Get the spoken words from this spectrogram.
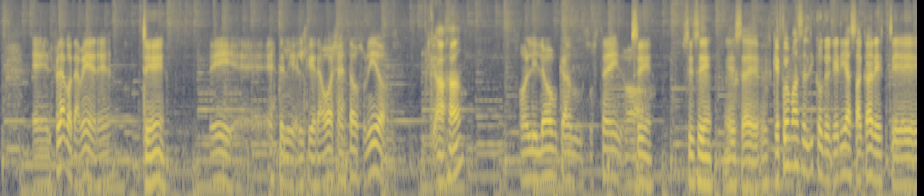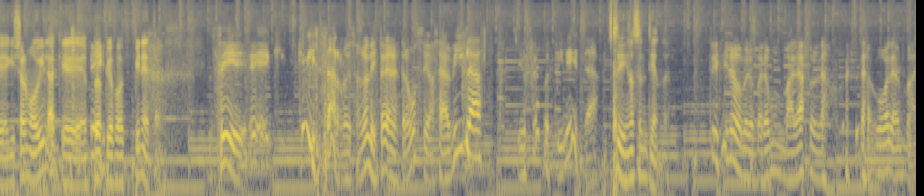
el flaco también, ¿eh? Sí. Sí, eh, este el, el que grabó allá en Estados Unidos. Ajá. Only Love Can Sustain. oh, Sí. Sí, sí. Es, eh, que fue más el disco que quería sacar este Guillermo Vila que el Sí. propio Spinetta. Sí, eh, qué, bizarro eso, ¿no? La historia de nuestra música. O sea, Vilas y el flaco Spinetta. Sí, no se entiende. Sí, sí, no, pero para un balazo en la, la bola es mal.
